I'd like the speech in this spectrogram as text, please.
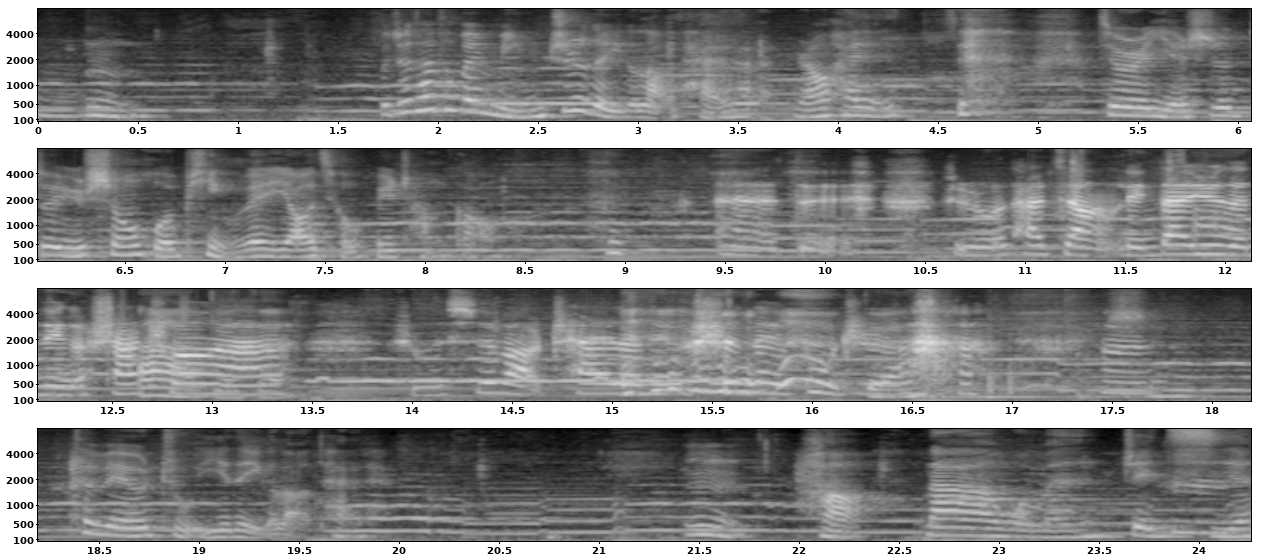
嗯嗯，我觉得她特别明智的一个老太太，然后还 就是也是对于生活品味要求非常高，哎，对，比如她讲林黛玉的那个纱窗啊。什么薛宝钗的那个室内布置啊，是 特别有主意的一个老太太。嗯，好，那我们这期，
